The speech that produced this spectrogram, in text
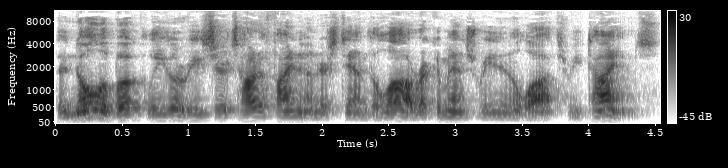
The Nolo book, Legal Research How to Find and Understand the Law, recommends reading the law three times.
